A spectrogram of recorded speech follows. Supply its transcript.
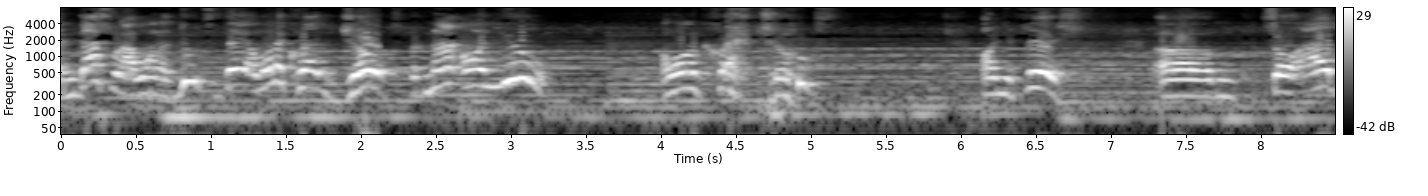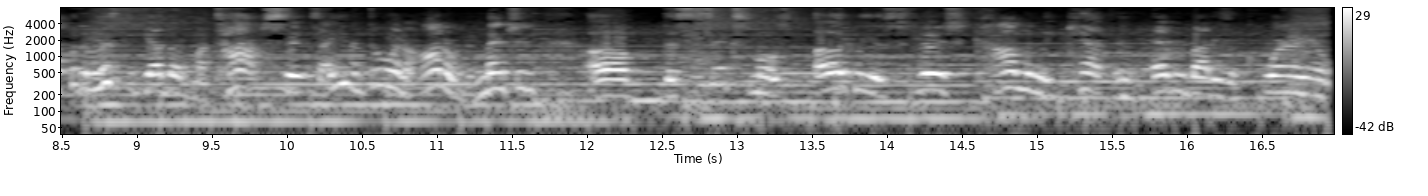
And that's what I want to do today. I want to crack jokes, but not on you. I want to crack jokes on your fish. Um, so I put a list together of my top six. I even threw in an honorable mention of the six most ugliest fish commonly kept in everybody's aquarium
